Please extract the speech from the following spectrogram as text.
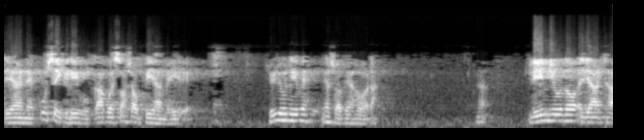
တရားနဲ့ကိုယ်စိတ်ကလေးကိုကာကွယ်စောင့်ရှောက်ပေးရမယ်တဲ့ရိုးရိုးလေးပဲမြတ်စွာဘုရားဟောတာနော်လေးမျိုးသောအရာဌာ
